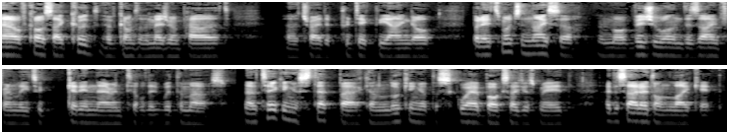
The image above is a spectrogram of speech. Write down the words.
Now, of course, I could have gone to the measurement palette, uh, try to predict the angle, but it's much nicer and more visual and design friendly to get in there and tilt it with the mouse. Now, taking a step back and looking at the square box I just made, I decided I don't like it.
